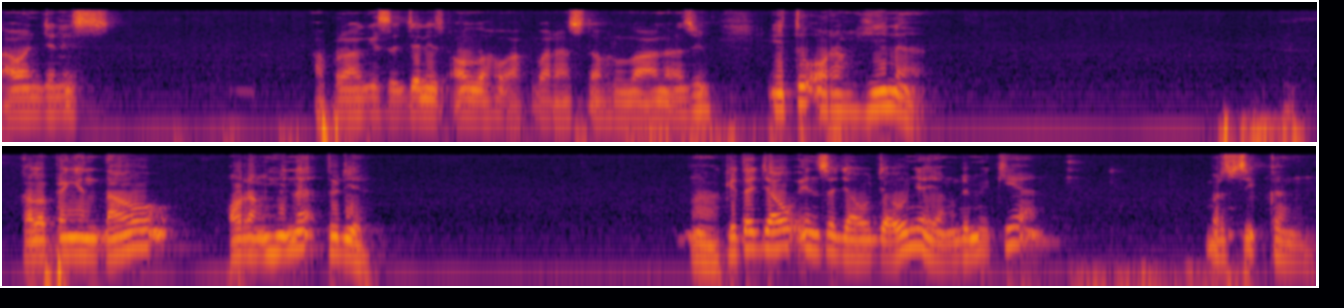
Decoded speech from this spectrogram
lawan jenis apalagi sejenis Allahu Akbar astagfirullahalazim itu orang hina. Kalau pengen tahu orang hina itu dia. Nah kita jauhin sejauh-jauhnya yang demikian. Bersihkan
